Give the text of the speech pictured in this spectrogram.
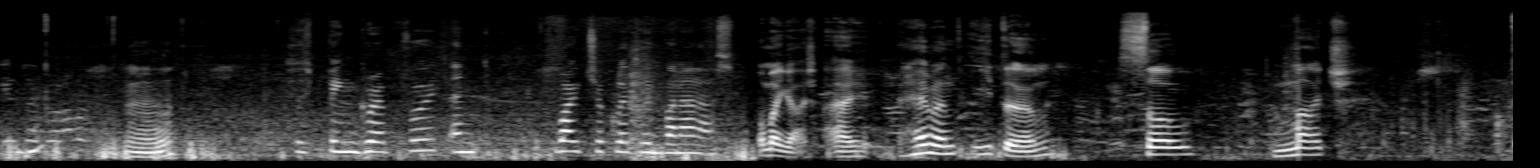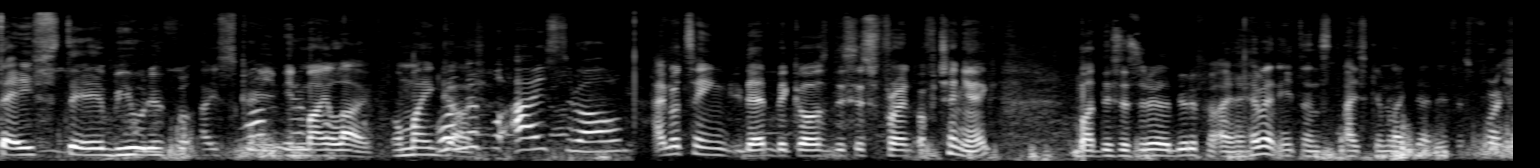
Yeah. This is pink grapefruit and white chocolate with bananas. Oh my gosh, I haven't eaten so much tasty, beautiful ice cream in my life. Oh my gosh. Wonderful ice roll. I'm not saying that because this is friend of Cenek, but this is really beautiful. I haven't eaten ice cream like that. This is fresh,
